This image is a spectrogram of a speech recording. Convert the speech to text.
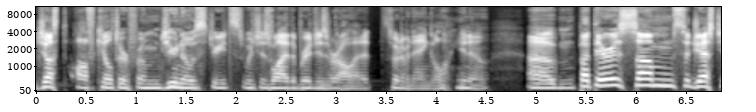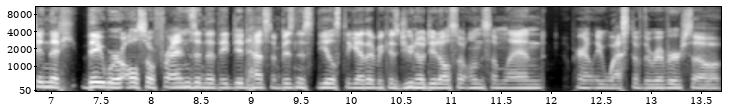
just off kilter from Juneau's streets, which is why the bridges are all at sort of an angle, you know. Um, but there is some suggestion that he- they were also friends and that they did have some business deals together because Juneau did also own some land apparently west of the river. So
